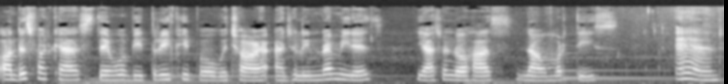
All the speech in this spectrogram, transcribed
on this podcast, there will be three people, which are Angelina Ramirez, Yasmin Rojas, Naomi Ortiz. And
